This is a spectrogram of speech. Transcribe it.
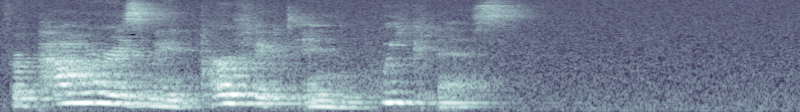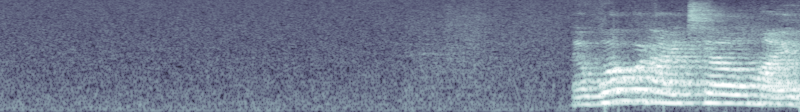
for power is made perfect in weakness. And what would I tell my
